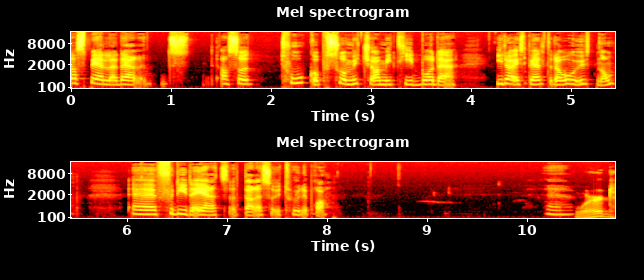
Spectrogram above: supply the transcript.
det spillet der altså tok opp så mye av min tid, både i det jeg spilte det, og utenom. eh, fordi det er rett og slett bare så utrolig bra. Word.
